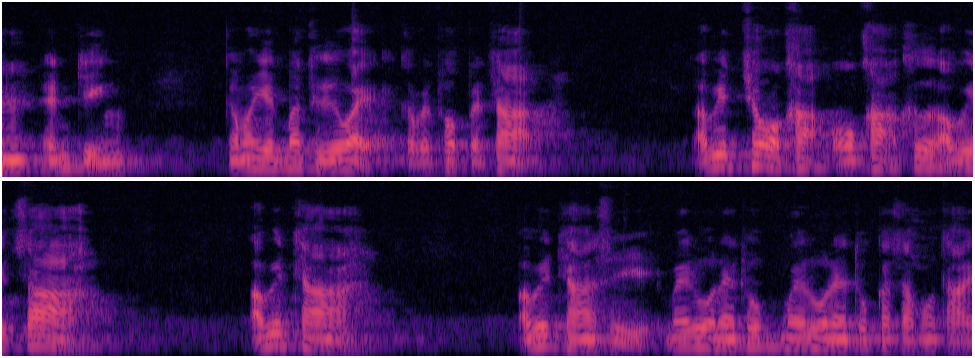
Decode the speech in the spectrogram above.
นเห็นจริง ก็มายึดมาถือไว้ก็เป็นพบเป็นชาติอวิชโชคะโอคะคืออวิชชาอวิชชา อวิชชาสี่ไม่รู้ในทุกไม่รู้ในทุกขสมุทัย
